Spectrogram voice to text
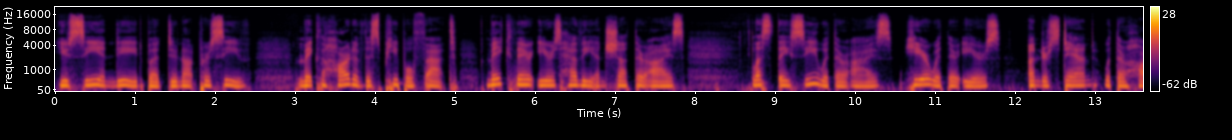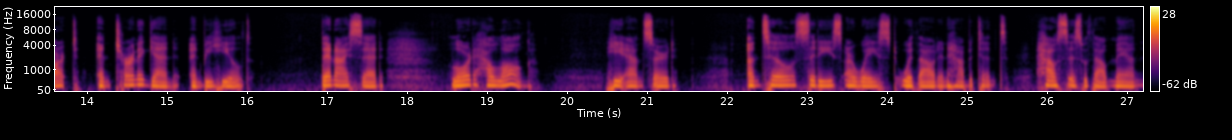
You see indeed, but do not perceive. Make the heart of this people fat Make their ears heavy and shut their eyes, lest they see with their eyes, hear with their ears, understand with their heart, and turn again and be healed. Then I said, Lord, how long? He answered, Until cities are waste without inhabitant, houses without man,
